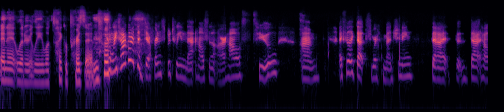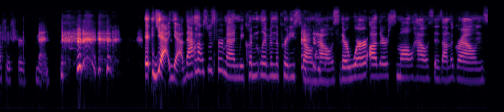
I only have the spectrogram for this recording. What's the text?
and it literally looked like a prison Can we talk about the difference between that house and our house too? Um, I feel like that's worth mentioning. That th- that house was for men. It- yeah yeah that house was for men we couldn't live in the pretty stone house there were other small houses on the grounds.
